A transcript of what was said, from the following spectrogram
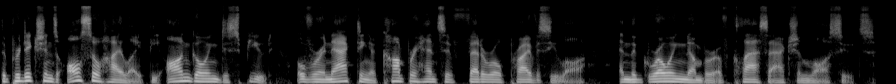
The predictions also highlight the ongoing dispute over enacting a comprehensive federal privacy law and the growing number of class action lawsuits.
